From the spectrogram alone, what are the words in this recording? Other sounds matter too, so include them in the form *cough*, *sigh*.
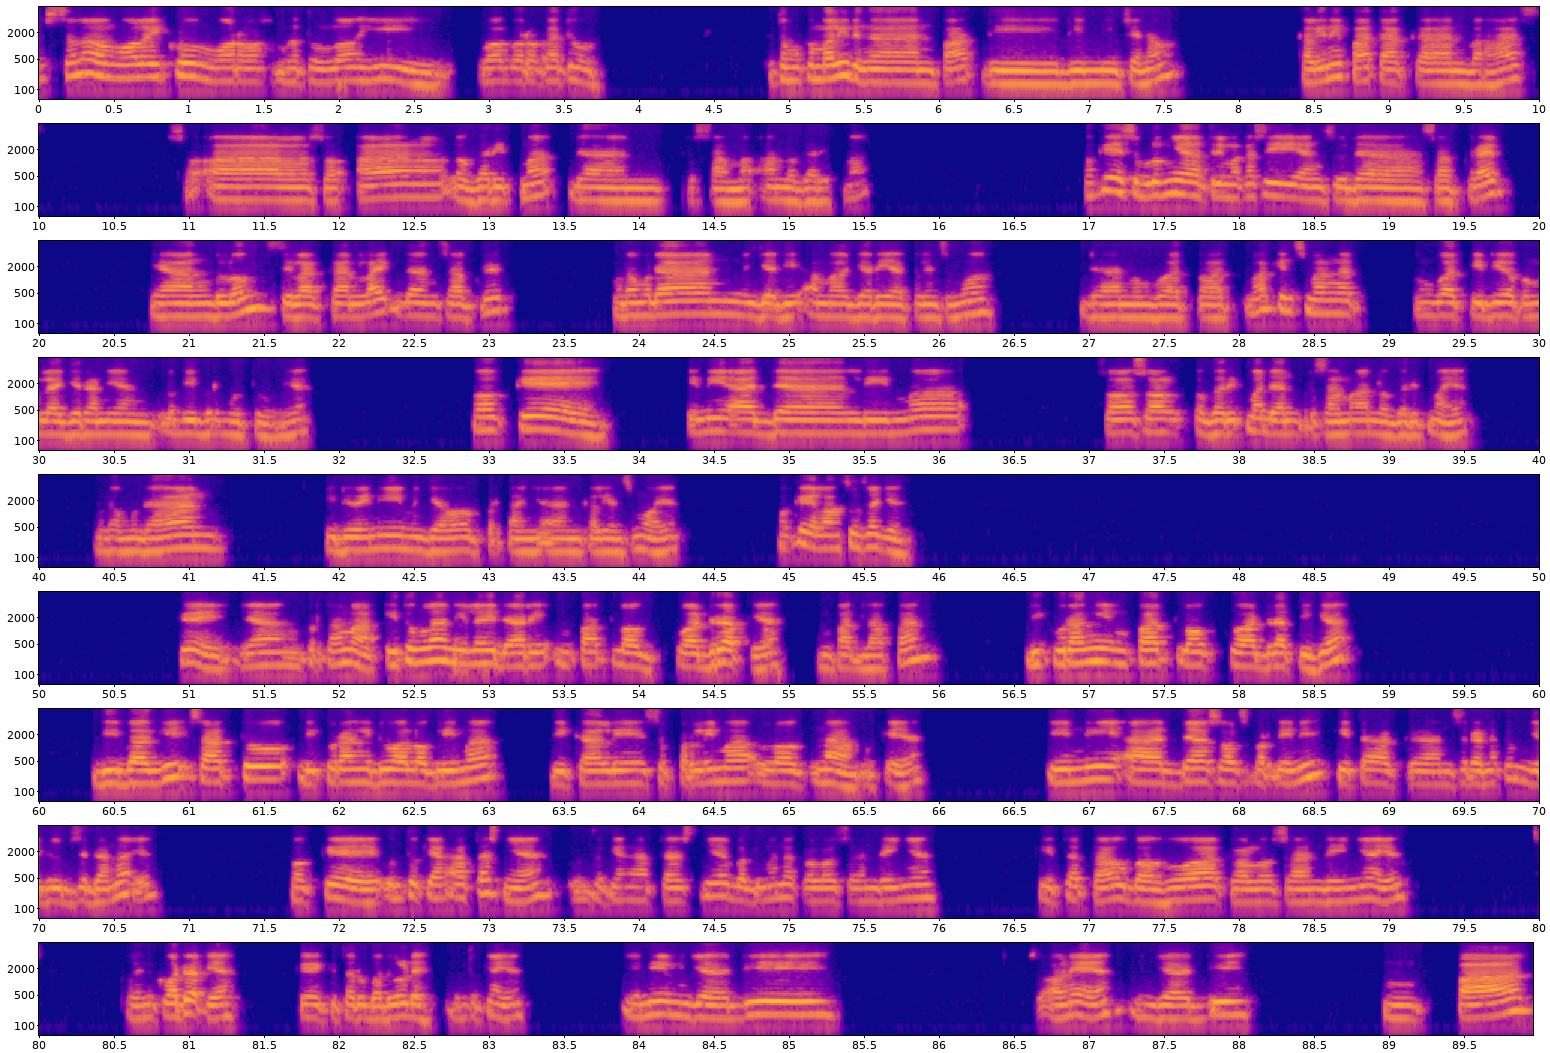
Assalamualaikum warahmatullahi wabarakatuh. Ketemu kembali dengan Pak di Dini Channel. Kali ini Pak akan bahas soal-soal logaritma dan persamaan logaritma. Oke, sebelumnya terima kasih yang sudah subscribe. Yang belum, silakan like dan subscribe. Mudah-mudahan menjadi amal jariah kalian semua dan membuat Pak makin semangat membuat video pembelajaran yang lebih bermutu ya. Oke, ini ada lima soal-soal logaritma dan persamaan logaritma ya. Mudah-mudahan video ini menjawab pertanyaan kalian semua ya. Oke, langsung saja. Oke, yang pertama, hitunglah nilai dari 4 log kuadrat ya, 48 dikurangi 4 log kuadrat 3 dibagi 1 dikurangi 2 log 5 dikali 1 per 5 log 6. Oke ya. Ini ada soal seperti ini. Kita akan sederhanakan menjadi lebih sederhana ya. Oke, untuk yang atasnya, untuk yang atasnya bagaimana kalau seandainya kita tahu bahwa kalau seandainya ya, kalau ini kuadrat ya, oke kita rubah dulu deh bentuknya ya. Ini menjadi soalnya ya, menjadi 4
